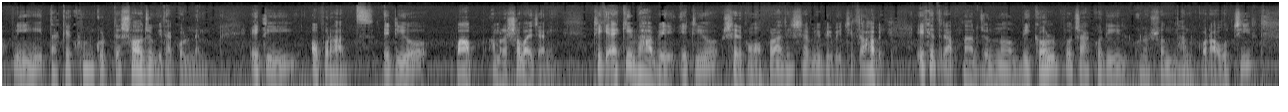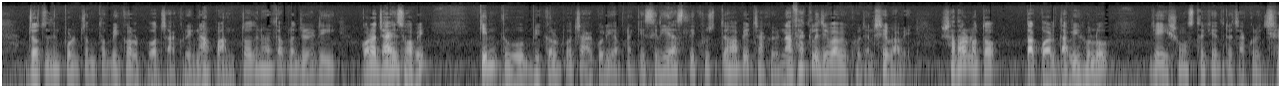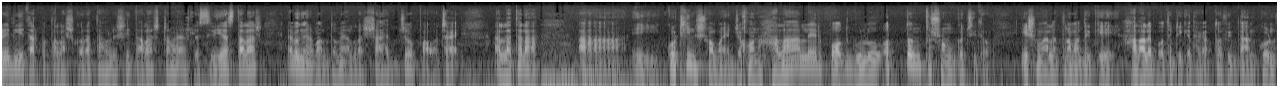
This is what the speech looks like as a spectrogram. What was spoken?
আপনি তাকে খুন করতে সহযোগিতা করলেন। এটি অপরাধ, এটিও পাপ আমরা সবাই জানি, ঠিক একইভাবে এটিও সেরকম অপরাধ হিসাবে বিবেচিত হবে। এক্ষেত্রে আপনার জন্য বিকল্প চাকরির অনুসন্ধান করা উচিত। যতদিন পর্যন্ত বিকল্প চাকরি না পান, ততদিন হয়তো আপনার জন্য এটি করা যায়জ হবে। কিন্তু বিকল্প চাকরি আপনাকে সিরিয়াসলি খুঁজতে হবে, চাকরি না থাকলে যেভাবে খোঁজেন সেভাবে। সাধারণত তাকুয়ার দাবি হলো যে এই সমস্ত ক্ষেত্রে চাকরি ছেড়ে দিয়ে তারপর তালাশ করা, তাহলে সেই তালাশটা হয় আসলে সিরিয়াস তালাশ এবং এর মাধ্যমে আল্লাহর সাহায্য পাওয়া যায়। আল্লাহ তালা এই কঠিন সময়ে যখন হালালের পদগুলো অত্যন্ত সংকুচিত, এই সময় আল্লাহ তালা আমাদেরকে হালালের পথে টিকে থাকার তফিক দান করুন।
